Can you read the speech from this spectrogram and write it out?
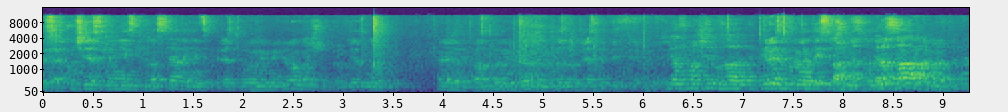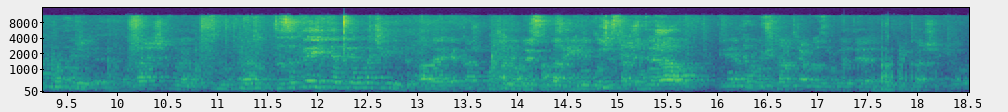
е, численність населення це 3,5 мільйона, що приблизно е, 2,5 мільйона, приблизно 300 тисяч. Я з машини зараз Три тисячі на Я квадратний зараз. кілометр. Зараз ще хвилинку. Е, Та закриють, я блін мачі. Але я кажу, погано той солдат, який не хоче стати генералом, і я думаю, що нам треба зробити перший крок.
